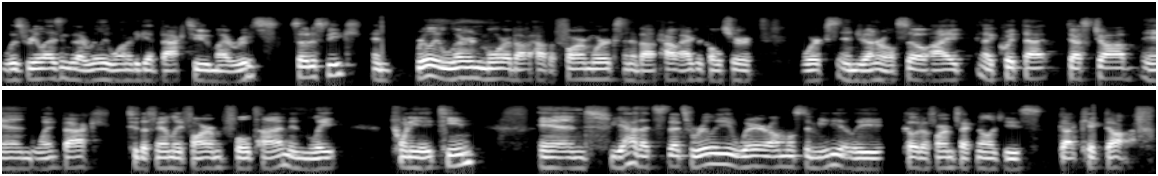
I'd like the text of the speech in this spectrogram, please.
was realizing that I really wanted to get back to my roots, so to speak, and really learn more about how the farm works and about how agriculture works in general. So I, I quit that desk job and went back to the family farm full time in late 2018. And yeah, that's that's really where almost immediately Coda Farm Technologies got kicked off.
